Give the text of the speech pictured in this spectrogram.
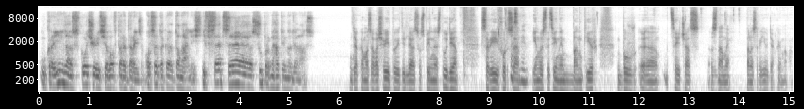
Україна скочується в авторитаризм. Оце така тональність, і все це супер негативно для нас. Дякуємо за ваші відповіді для Суспільної студії. Сергій Фурса, Спасибі. інвестиційний банкір, був е, цей час з нами. Пане Сергію, дякуємо вам.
